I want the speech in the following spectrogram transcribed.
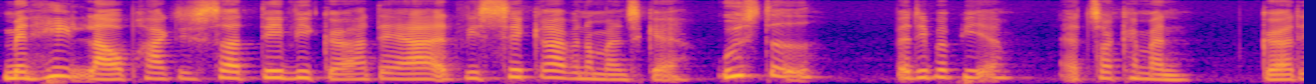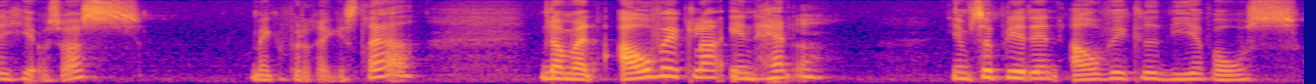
Men helt lavpraktisk, så det vi gør, det er, at vi sikrer, at når man skal udstede værdipapirer, at så kan man gøre det her hos os. Man kan få det registreret. Når man afvikler en handel, jamen så bliver den afviklet via vores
